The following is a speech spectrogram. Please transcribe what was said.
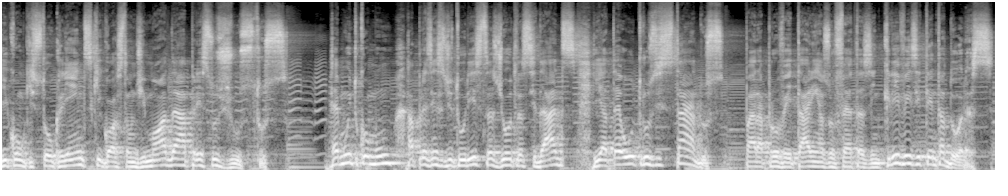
e conquistou clientes que gostam de moda a preços justos. É muito comum a presença de turistas de outras cidades e até outros estados para aproveitarem as ofertas incríveis e tentadoras.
